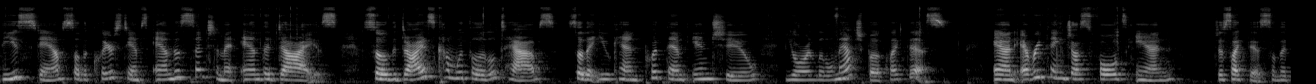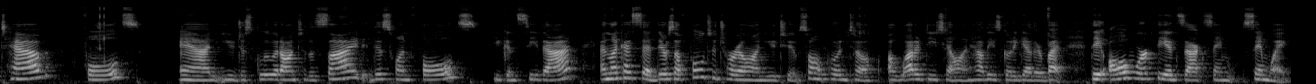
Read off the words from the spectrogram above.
these stamps, so the clear stamps and the sentiment and the dies. So the dies come with the little tabs so that you can put them into your little matchbook like this. And everything just folds in just like this. So the tab folds and you just glue it onto the side. This one folds, you can see that. And like I said, there's a full tutorial on YouTube, so I won't go into a lot of detail on how these go together, but they all work the exact same, same way.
